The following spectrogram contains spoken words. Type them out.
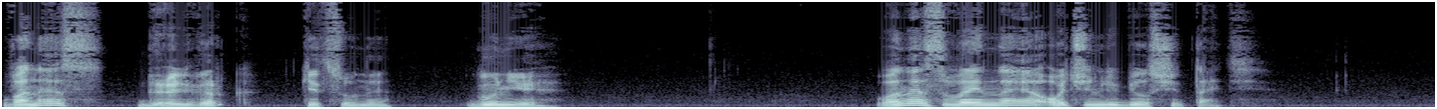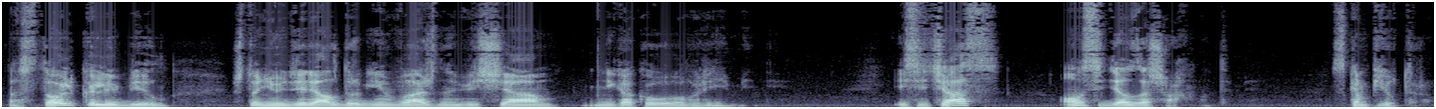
Ванес Бельверк Кицуне Гунье. Ванес Вейне очень любил считать. Настолько любил, что не уделял другим важным вещам никакого времени. И сейчас он сидел за шахматами, с компьютером.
